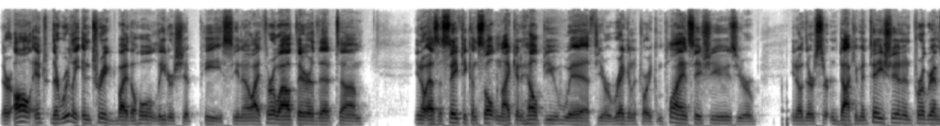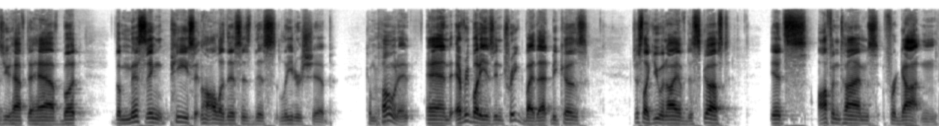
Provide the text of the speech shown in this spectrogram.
they're all int- they're really intrigued by the whole leadership piece. You know, I throw out there that. Um, you know, as a safety consultant, I can help you with your regulatory compliance issues. Your, you know, there's certain documentation and programs you have to have, but the missing piece in all of this is this leadership component, and everybody is intrigued by that because, just like you and I have discussed, it's oftentimes forgotten.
